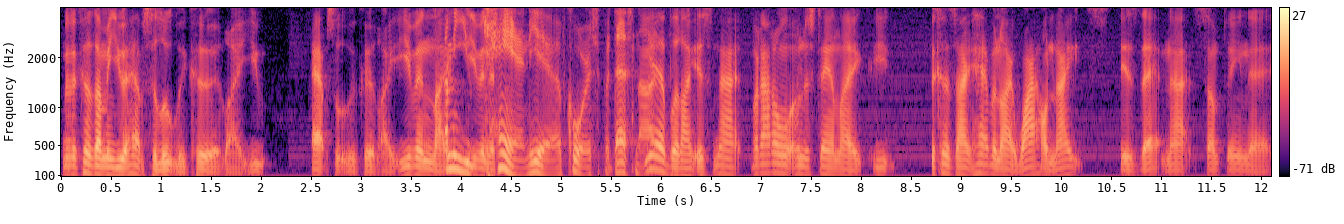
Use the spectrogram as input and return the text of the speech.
because I mean, you absolutely could. Like you absolutely could. Like even like I mean, you even if- can, yeah, of course, but that's not. Yeah, but like it's not. But I don't understand like you, because like having like wild nights is that not something that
